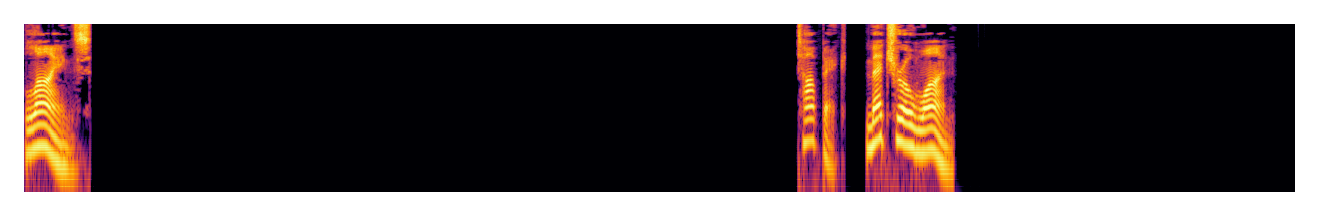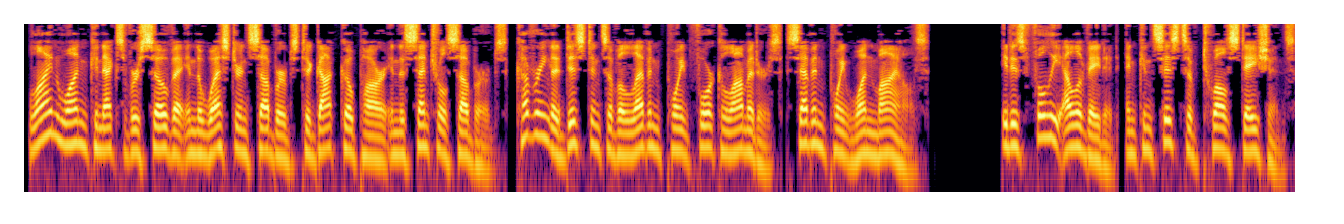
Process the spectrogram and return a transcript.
Lines Metro 1 Line 1 connects Versova in the western suburbs to Ghatkopar in the central suburbs, covering a distance of 11.4 kilometers, 7.1 miles. It is fully elevated and consists of 12 stations.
